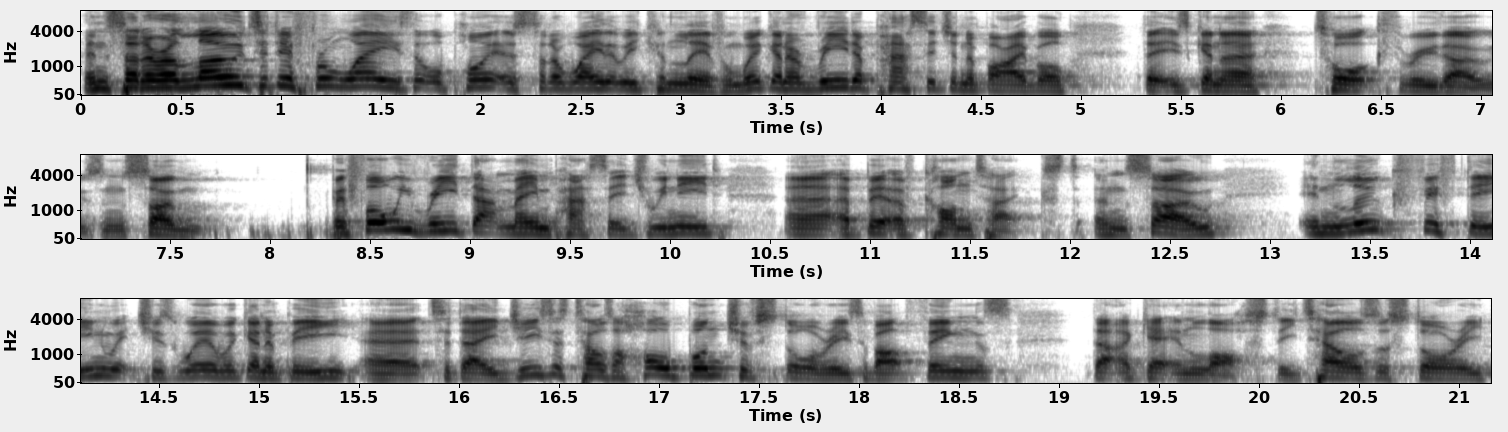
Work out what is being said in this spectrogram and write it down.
And so, there are loads of different ways that will point us to the way that we can live. And we're going to read a passage in the Bible that is going to talk through those. And so, before we read that main passage, we need uh, a bit of context. And so, in Luke 15, which is where we're going to be uh, today, Jesus tells a whole bunch of stories about things that are getting lost. He tells a story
